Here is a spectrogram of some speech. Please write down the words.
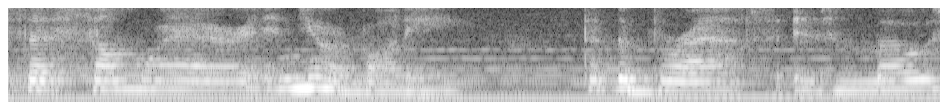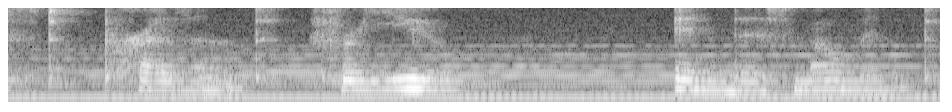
Is there somewhere in your body that the breath is most present for you in this moment?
